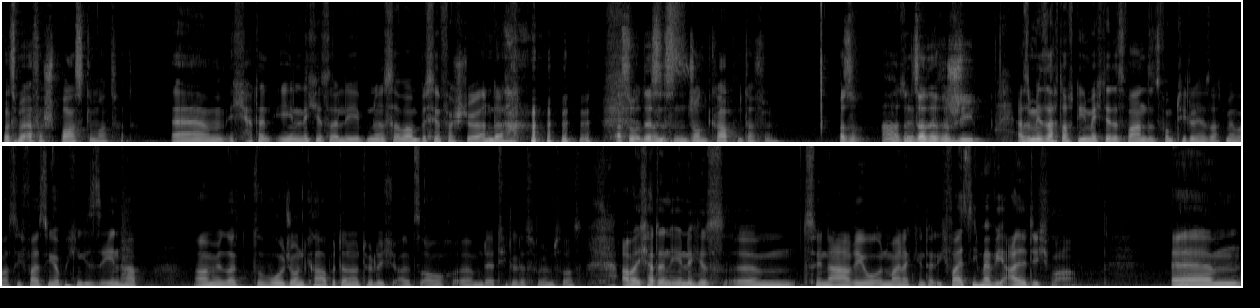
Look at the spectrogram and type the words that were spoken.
Weil es mir einfach Spaß gemacht hat. Ähm, ich hatte ein ähnliches Erlebnis, aber ein bisschen verstörender. Achso, das Und- ist ein John Carpenter-Film. Also ah, in seiner Regie. Also mir sagt auch die Mächte des Wahnsinns vom Titel her, sagt mir was. Ich weiß nicht, ob ich ihn gesehen habe, aber mir sagt sowohl John Carpenter natürlich als auch ähm, der Titel des Films was. Aber ich hatte ein ähnliches ähm, Szenario in meiner Kindheit. Ich weiß nicht mehr, wie alt ich war. Ähm,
